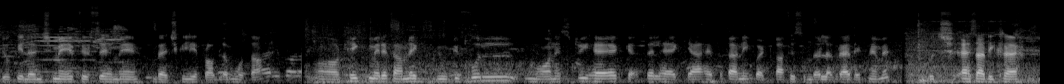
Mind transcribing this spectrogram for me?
क्योंकि लंच में फिर से हमें वेज के लिए प्रॉब्लम होता। और ठीक मेरे सामने एक ब्यूटीफुल मोनेस्ट्री है कैसल है, क्या है पता नहीं बट काफ़ी सुंदर लग रहा है देखने में। कुछ ऐसा दिख रहा है।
